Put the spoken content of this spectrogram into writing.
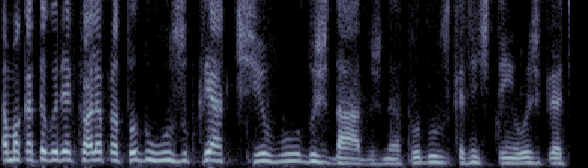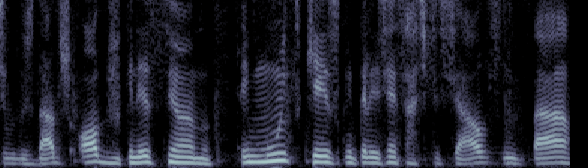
É uma categoria que olha para todo o uso criativo dos dados, né? Todo o uso que a gente tem hoje criativo dos dados. Óbvio que nesse ano tem muito case com inteligência artificial, assim, tá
